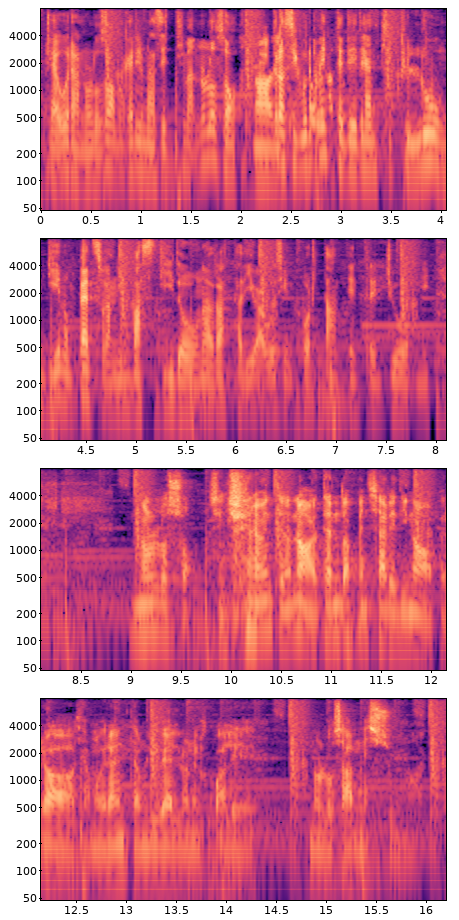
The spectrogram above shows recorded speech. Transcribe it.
Cioè, ora non lo so, magari una settimana, non lo so. No, però sicuramente dei tempi più lunghi. Io non penso che hanno imbastito una trattativa così importante in tre giorni. Non lo so, sinceramente no, tendo a pensare di no, però siamo veramente a un livello nel quale non lo sa nessuno. Ecco.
